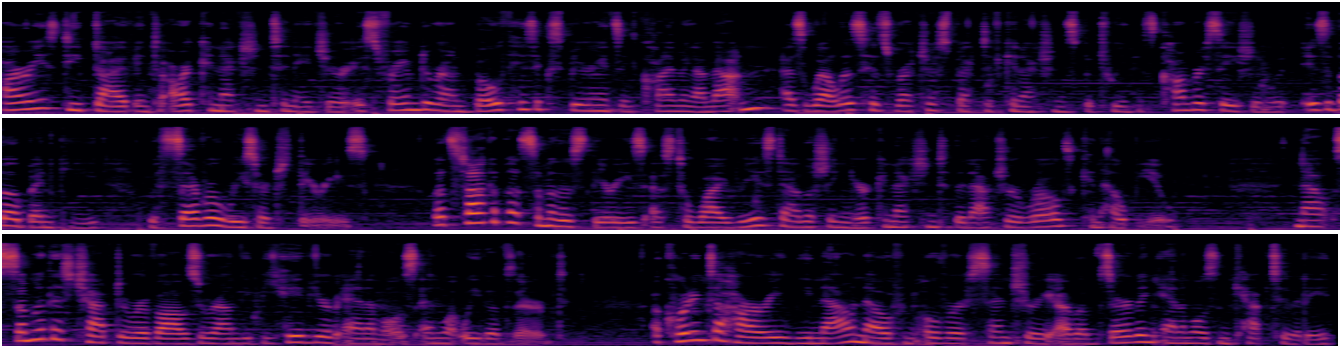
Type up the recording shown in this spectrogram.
Hari's deep dive into our connection to nature is framed around both his experience in climbing a mountain as well as his retrospective connections between his conversation with Isabel Behncke with several research theories. Let's talk about some of those theories as to why reestablishing your connection to the natural world can help you. Now, some of this chapter revolves around the behavior of animals and what we've observed. According to Hari, we now know from over a century of observing animals in captivity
